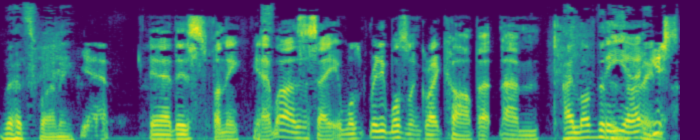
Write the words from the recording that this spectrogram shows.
That's funny. Yeah. Yeah, it is funny. Yeah, well, as I say, it was really wasn't a great car, but um, I love the, The, uh, design. you s-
